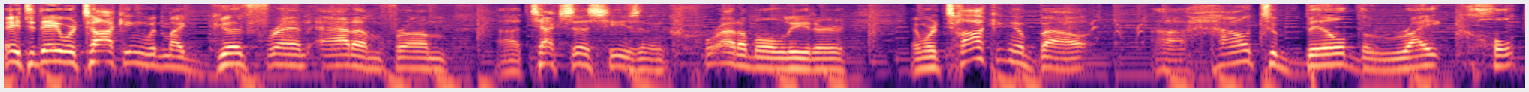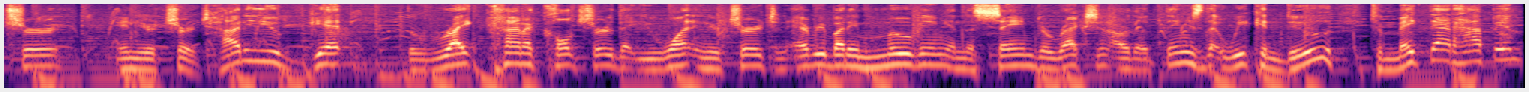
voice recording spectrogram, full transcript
Hey, today we're talking with my good friend Adam from uh, Texas. He's an incredible leader, and we're talking about uh, how to build the right culture in your church. How do you get the right kind of culture that you want in your church and everybody moving in the same direction? Are there things that we can do to make that happen?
